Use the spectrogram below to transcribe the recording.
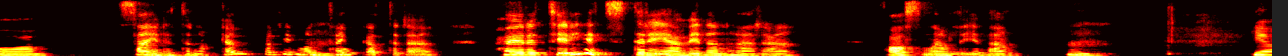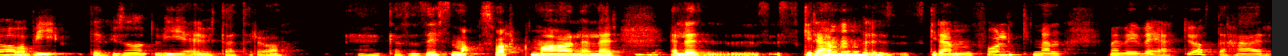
å si det til noen, fordi man mm. tenker at det hører til litt strev i denne eh, fasen av livet. Mm. Ja, og vi, det er jo ikke sånn at vi er ute etter å hva skal jeg si, svartmale eller, eller skrem, skrem, folk. Men, men, vi vet jo at det her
